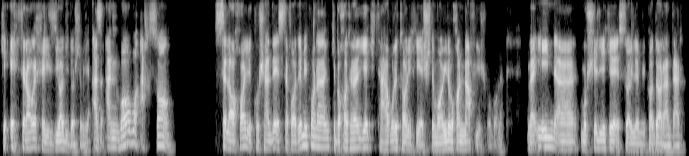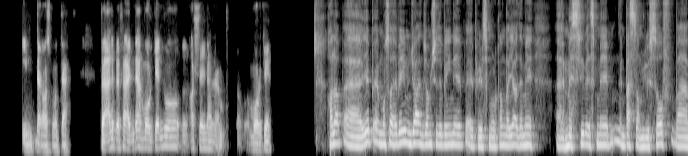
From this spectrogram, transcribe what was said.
که احتراق خیلی زیادی داشته باشه. از انواع و اقسام سلاح های کشنده استفاده می‌کنن که به خاطر یک تحول تاریخی اجتماعی رو بخوان نفیش بکنن. و این مشکلیه که اسرائیل امریکا دارن در این دراز مدت. بله بفرمایید. نه مورگن رو آشنایی ندارم. مورگن. حالا یه مصاحبه اونجا انجام شده بین پیرس مورگان و یه آدم مصری به اسم بسام یوسف و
